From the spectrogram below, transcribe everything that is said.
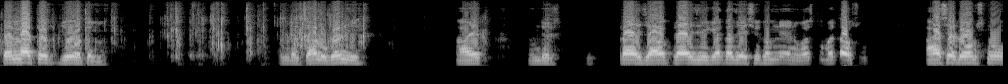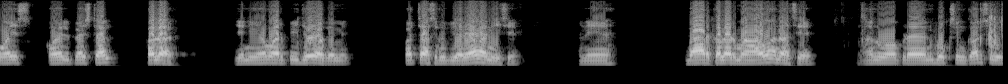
પહેલા તો જુઓ તમે. આપણે ચાલુ કરીએ આ એક અંદર પ્રાઇઝ આવે પ્રાઇઝ એ કહેતા જઈશું તમને અને વસ્તુ બતાવશું. આ છે ડોમ્સનું ઓઇસ ઓઇલ પેસ્ટલ કલર. જેની એમઆરપી જોવો તમે. પચાસ રૂપિયા રહેવાની છે. અને બાર કલરમાં આવવાના છે. આનું આપણે અનબોક્સિંગ કરશું.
